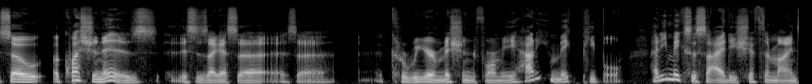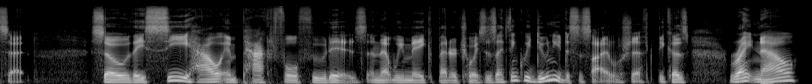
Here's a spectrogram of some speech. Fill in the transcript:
so a question is this is i guess a, as a career mission for me how do you make people how do you make society shift their mindset so they see how impactful food is and that we make better choices. I think we do need a societal shift because right now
